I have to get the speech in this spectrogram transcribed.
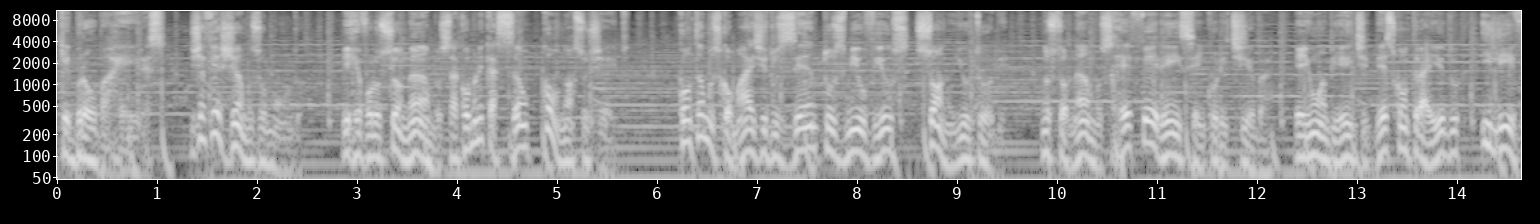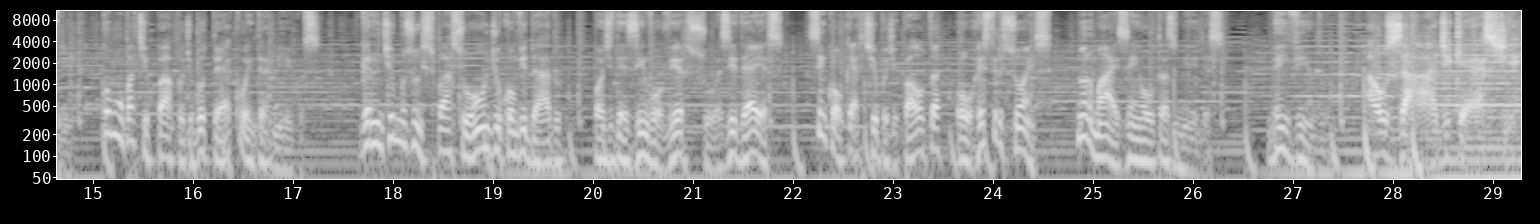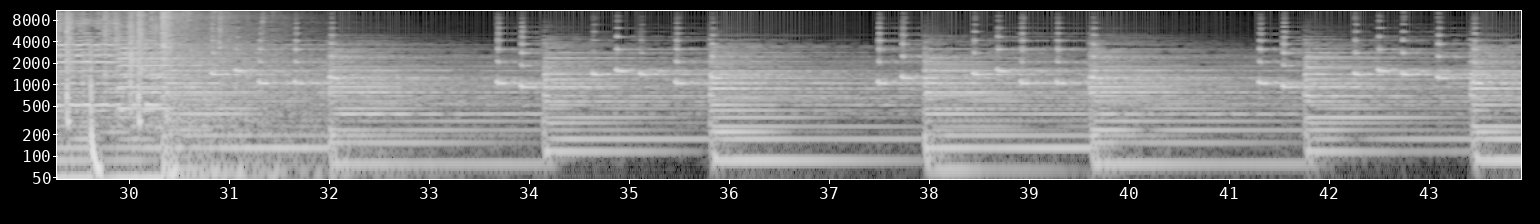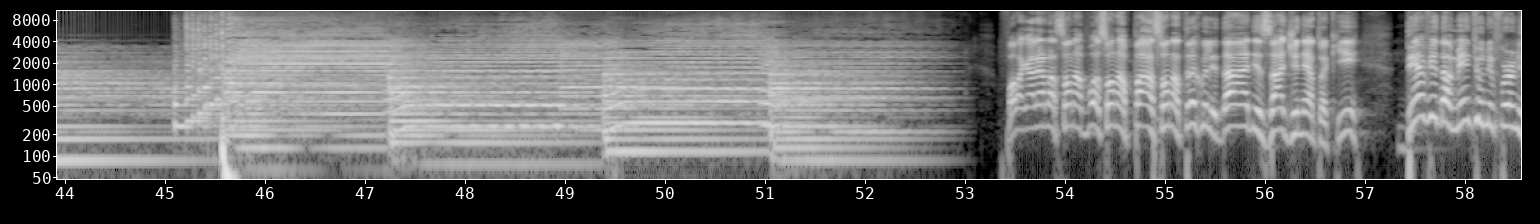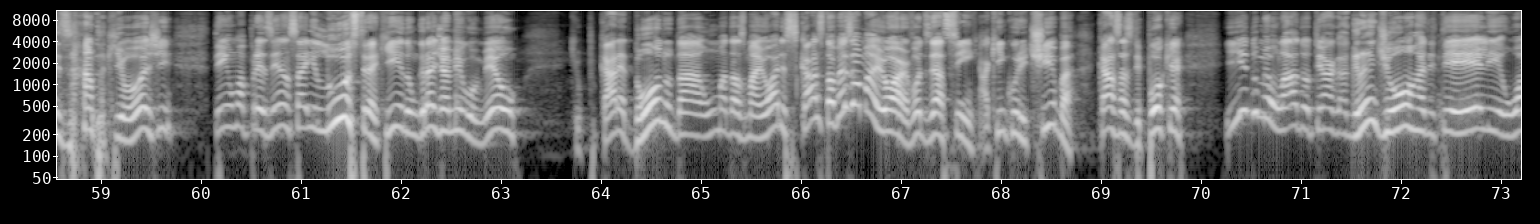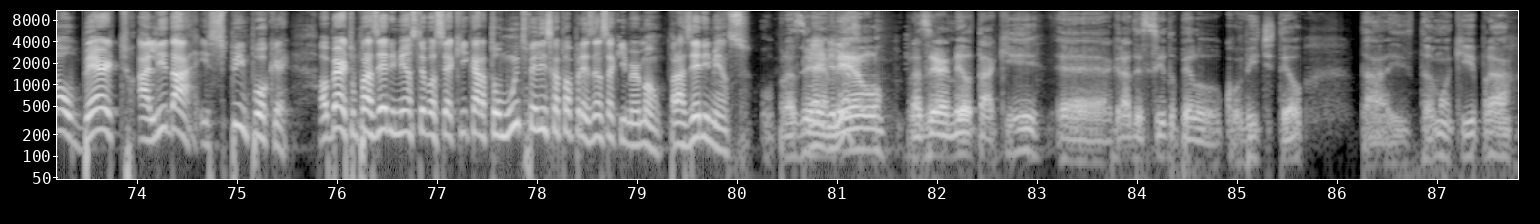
quebrou barreiras. Já viajamos o mundo e revolucionamos a comunicação com o nosso jeito. Contamos com mais de 200 mil views só no YouTube. Nos tornamos referência em Curitiba, em um ambiente descontraído e livre, como um bate-papo de boteco entre amigos. Garantimos um espaço onde o convidado pode desenvolver suas ideias, sem qualquer tipo de pauta ou restrições, normais em outras mídias. Bem-vindo ao Zaadcast. Boa, só na paz, só na tranquilidade, Zad Neto aqui, devidamente uniformizado aqui hoje. Tem uma presença ilustre aqui de um grande amigo meu, que o cara é dono da uma das maiores casas, talvez a maior, vou dizer assim, aqui em Curitiba, casas de pôquer. E do meu lado eu tenho a grande honra de ter ele, o Alberto, ali da Spin Poker. Alberto, um prazer imenso ter você aqui, cara. Tô muito feliz com a tua presença aqui, meu irmão. Prazer imenso. O prazer aí, é beleza? meu, prazer é meu estar aqui. É, agradecido pelo convite teu, tá? E estamos aqui para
